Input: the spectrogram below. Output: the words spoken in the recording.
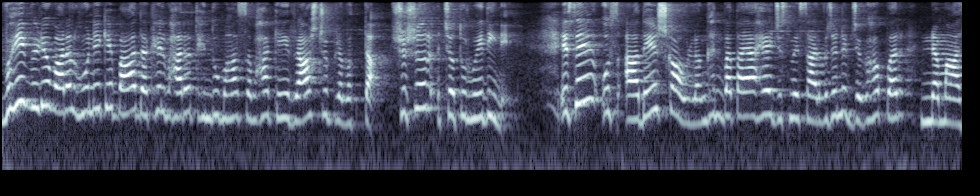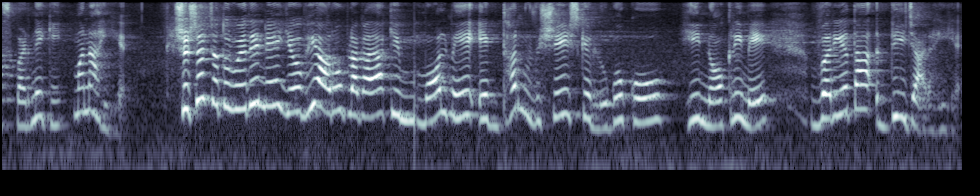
वही वीडियो वायरल होने के बाद अखिल भारत हिंदू महासभा के राष्ट्र प्रवक्ता शिशिर चतुर्वेदी ने इसे उस आदेश का उल्लंघन बताया है, जिसमें सार्वजनिक जगह पर नमाज़ पढ़ने की मनाही है। शिशिर चतुर्वेदी ने यह भी आरोप लगाया कि मॉल में एक धर्म विशेष के लोगों को ही नौकरी में वरीयता दी जा रही है।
